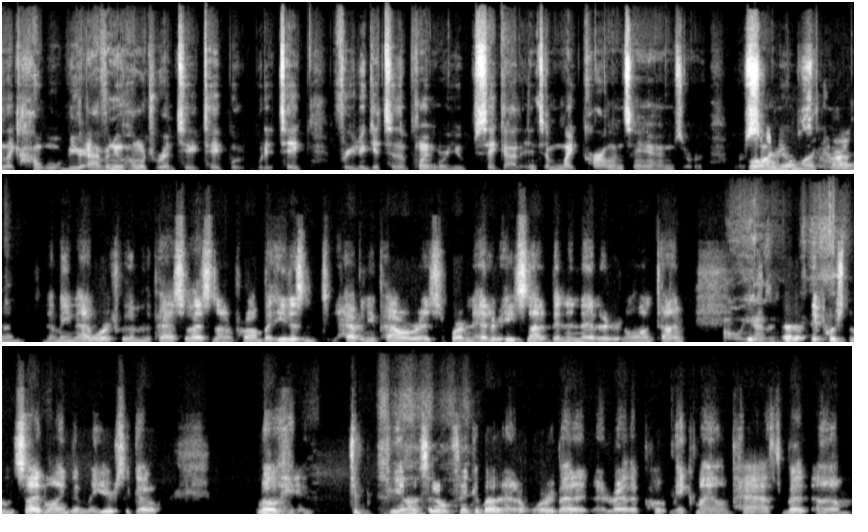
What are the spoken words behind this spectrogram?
like how what would be your avenue? How much red tape, tape would, would it take for you to get to the point where you say got it into Mike Carlin's hands or or well, I know Mike Carlin. I mean, I worked with him in the past, so that's not a problem. But he doesn't have any power as part an editor. He's not been an editor in a long time. Oh, he hasn't. They pushed him and sidelined him years ago. Well, he, to, to, be honest, I don't think about it. I don't worry about it. I'd rather po- make my own path. But um,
